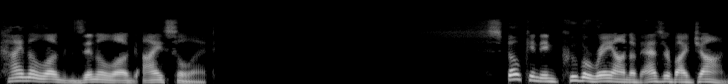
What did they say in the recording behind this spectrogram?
Khinalug Zinalug isolate Spoken in Kuba Rayon of Azerbaijan.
